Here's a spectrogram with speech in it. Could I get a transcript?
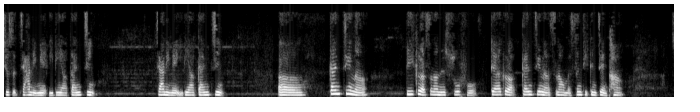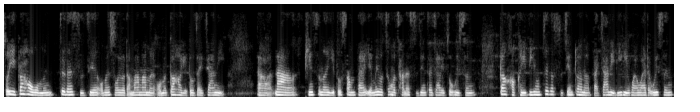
就是家里面一定要干净，家里面一定要干净。嗯，干净呢，第一个是让人舒服，第二个干净呢是让我们身体更健康。所以刚好我们这段时间，我们所有的妈妈们，我们刚好也都在家里啊。那平时呢也都上班，也没有这么长的时间在家里做卫生，刚好可以利用这个时间段呢，把家里里里外外的卫生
